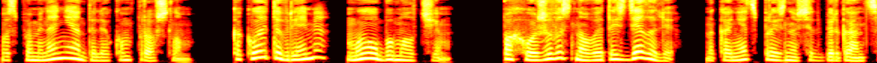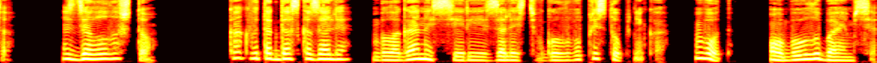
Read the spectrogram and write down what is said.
Воспоминания о далеком прошлом. Какое-то время мы оба молчим. «Похоже, вы снова это сделали», — наконец произносит Берганца. «Сделала что?» «Как вы тогда сказали?» Балаган из серии «Залезть в голову преступника». Вот, оба улыбаемся.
